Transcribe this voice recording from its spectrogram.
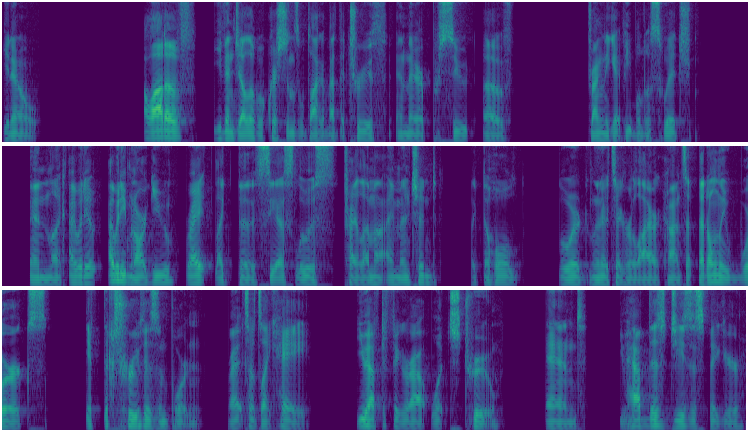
you know, a lot of evangelical Christians will talk about the truth in their pursuit of trying to get people to switch. And like, I would, I would even argue, right? Like the C.S. Lewis trilemma I mentioned, like the whole Lord, lunatic, or liar concept that only works if the truth is important, right? So it's like, hey, you have to figure out what's true. And you have this Jesus figure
